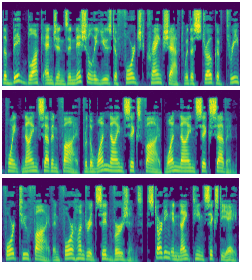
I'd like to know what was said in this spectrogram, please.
The big block engines initially used a forged crankshaft with a stroke of 3.975 for the 1965, 1967, 425 and 400 CID versions. Starting in 1968,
